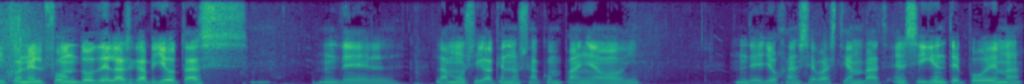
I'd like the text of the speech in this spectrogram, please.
Y con el fondo de las gaviotas de la música que nos acompaña hoy de Johann Sebastian Bach. El siguiente poema,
